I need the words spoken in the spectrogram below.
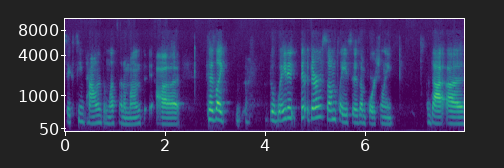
16 pounds in less than a month. Uh because like the way that there, there are some places unfortunately that uh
